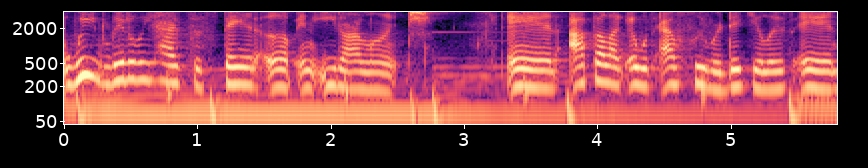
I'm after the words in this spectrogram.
we literally had to stand up and eat our lunch and I felt like it was absolutely ridiculous. And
